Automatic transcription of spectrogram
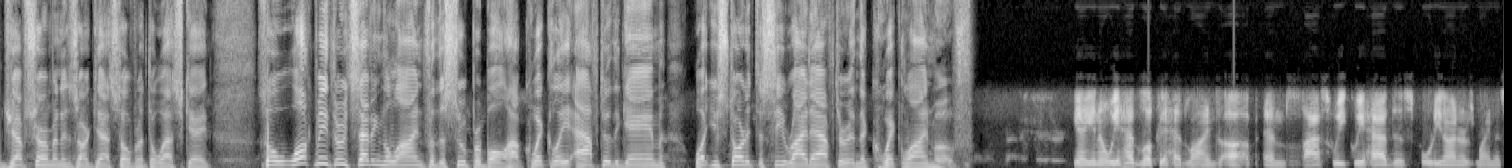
Jeff Sherman is our guest over at the Westgate. So, walk me through setting the line for the Super Bowl. How quickly after the game, what you started to see right after in the quick line move. Yeah, you know, we had look ahead lines up, and last week we had this 49ers minus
